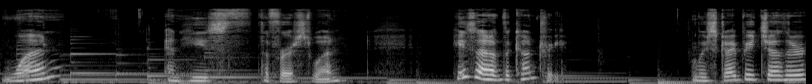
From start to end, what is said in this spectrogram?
One, and he's the first one, he's out of the country. We Skype each other,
